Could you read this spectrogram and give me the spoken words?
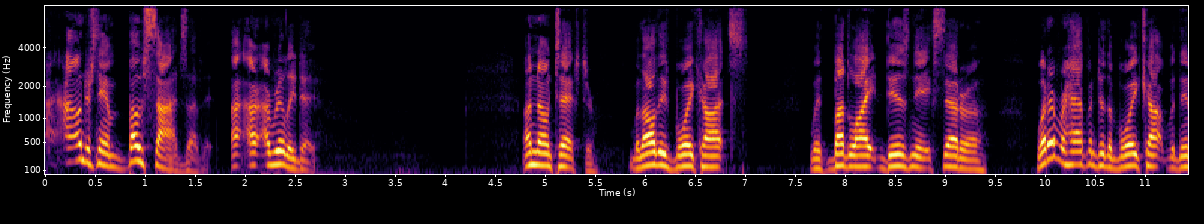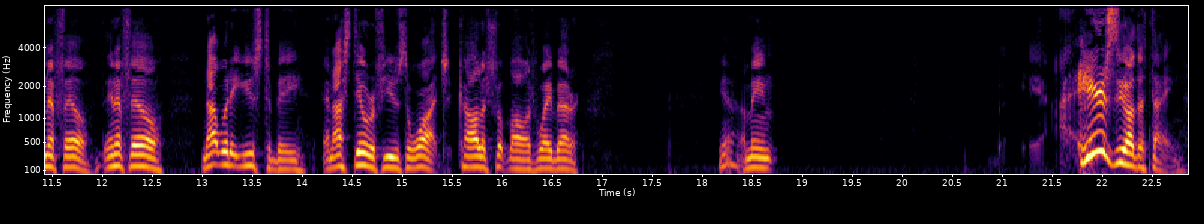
I, I understand both sides of it. I, I really do. Unknown texture. With all these boycotts, with Bud Light, Disney, etc., Whatever happened to the boycott with NFL? The NFL, not what it used to be, and I still refuse to watch. College football is way better. Yeah, I mean, here's the other thing.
